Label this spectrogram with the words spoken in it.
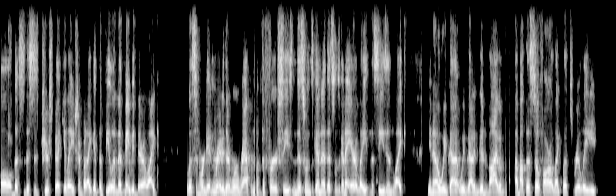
all this this is pure speculation, but I get the feeling that maybe they're like, listen, we're getting ready. There, we're wrapping up the first season. This one's gonna this one's gonna air late in the season. Like, you know, we've got we've got a good vibe about this so far. Like, let's really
